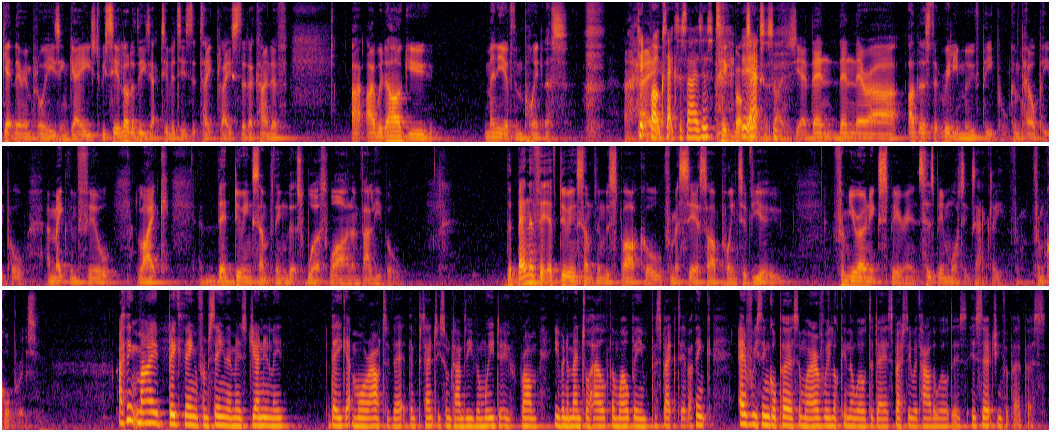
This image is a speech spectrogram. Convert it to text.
get their employees engaged. We see a lot of these activities that take place that are kind of I, I would argue many of them pointless. Okay. Tick box exercises. Tick box yeah. exercises, yeah. Then then there are others that really move people, compel people, and make them feel like they're doing something that's worthwhile and valuable. The benefit of doing something with Sparkle from a CSR point of view, from your own experience, has been what exactly from, from corporates? I think my big thing from seeing them is genuinely they get more out of it than potentially sometimes even we do from even a mental health and well-being perspective. I think every single person wherever we look in the world today, especially with how the world is, is searching for purpose.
